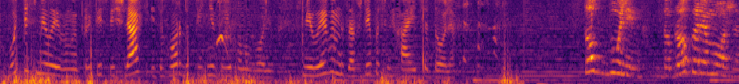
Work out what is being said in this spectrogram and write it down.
Будьте сміливими пройти свій шлях із гордо піднятою головою. Сміливим завжди посміхається доля. Стоп булінг! Добро переможе!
